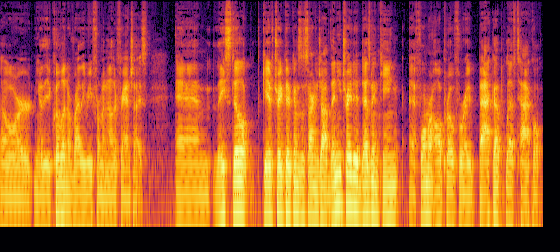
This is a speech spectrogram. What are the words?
uh, or, you know, the equivalent of Riley Reiff from another franchise. And they still give Trey Pipkins the starting job. Then you traded Desmond King, a former All Pro, for a backup left tackle.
